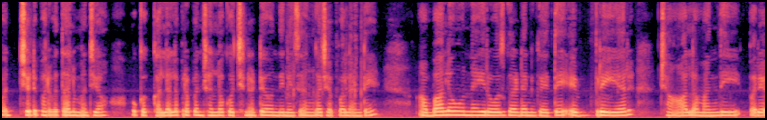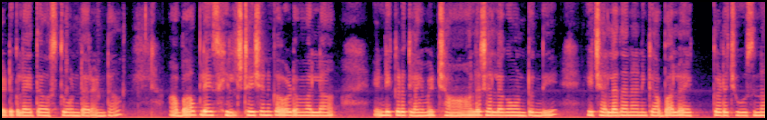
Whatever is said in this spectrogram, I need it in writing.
పచ్చటి పర్వతాల మధ్య ఒక కళల ప్రపంచంలోకి వచ్చినట్టే ఉంది నిజంగా చెప్పాలంటే. అబాలో ఉన్న ఈ రోజ్ గార్డెన్కి అయితే ఎవ్రీ ఇయర్ చాలామంది పర్యాటకులు అయితే వస్తూ ఉంటారంట. అబా ప్లేస్ హిల్ స్టేషన్ కావడం వల్ల అండ్ ఇక్కడ క్లైమేట్ చాలా చల్లగా ఉంటుంది. ఈ చల్లదనానికి అబాలో ఎక్కడ చూసినా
